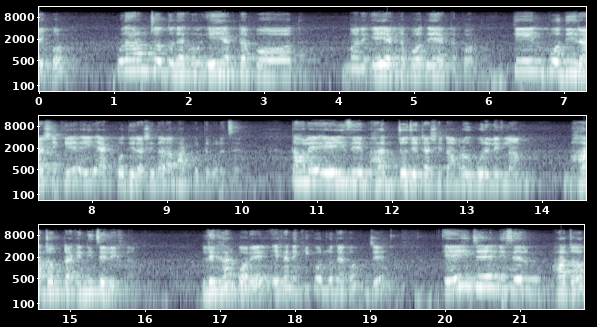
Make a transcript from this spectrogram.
দেখব। উদাহরণ চোদ্দ দেখো, এই একটা পদ মানে এই একটা পদ, এই একটা পদ। তিন পদী রাশিকে এই এক পদী রাশি দ্বারা ভাগ করতে বলেছে। তাহলে এই যে ভাজ্য যেটা, সেটা আমরা উপরে লিখলাম। ভাজকটাকে নিচে লিখলাম। লেখার পরে এখানে কি করল দেখো যে, এই যে নিচের ভাজক,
